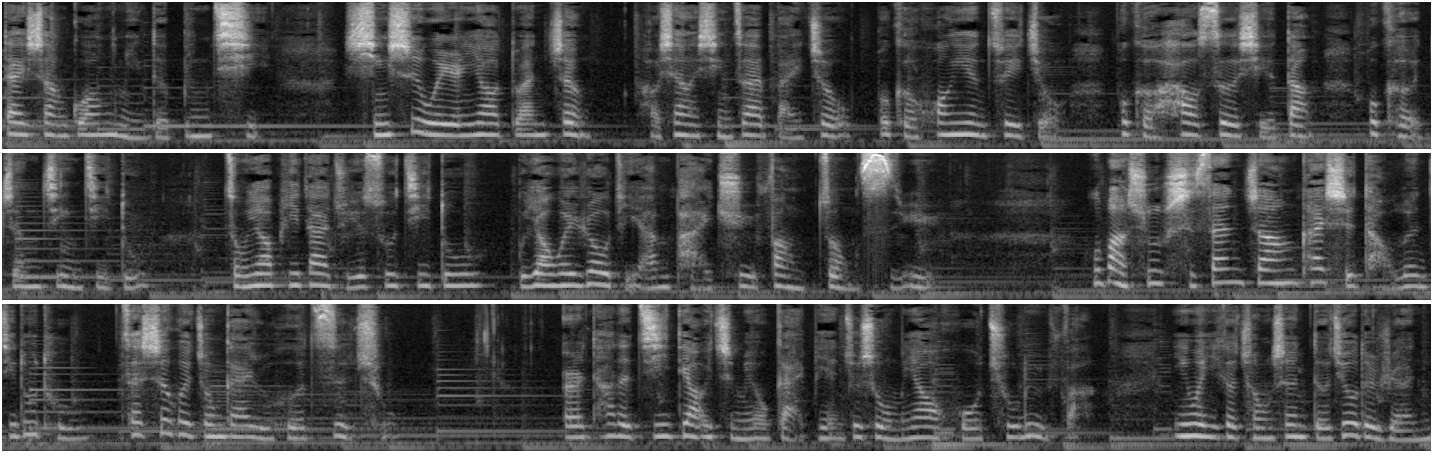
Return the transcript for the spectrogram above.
带上光明的兵器，行事为人要端正。好像行在白昼，不可荒宴醉酒，不可好色邪荡，不可争竞嫉妒，总要披戴主耶稣基督，不要为肉体安排去放纵私欲。罗马书十三章开始讨论基督徒在社会中该如何自处，而他的基调一直没有改变，就是我们要活出律法，因为一个重生得救的人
